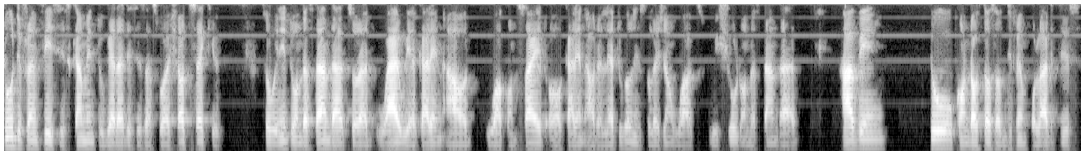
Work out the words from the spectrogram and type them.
two different phases coming together. This is as well short circuit. So we need to understand that so that while we are carrying out work on site or carrying out electrical installation works, we should understand that having two conductors of different polarities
